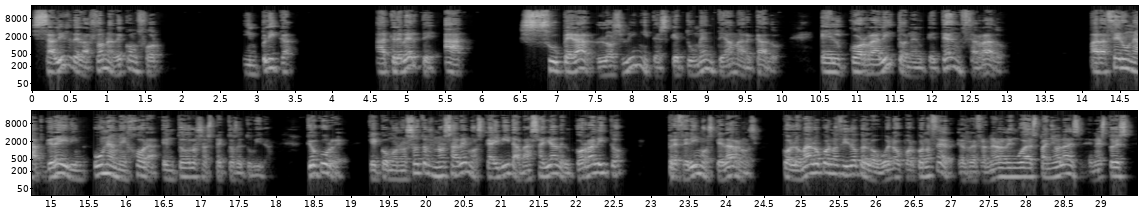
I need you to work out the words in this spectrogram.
Salir de la zona de confort implica atreverte a superar los límites que tu mente ha marcado, el corralito en el que te ha encerrado, para hacer un upgrading, una mejora en todos los aspectos de tu vida. ¿Qué ocurre? Que como nosotros no sabemos que hay vida más allá del corralito, preferimos quedarnos con lo malo conocido que lo bueno por conocer. El refrán en la lengua española es, en esto es,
